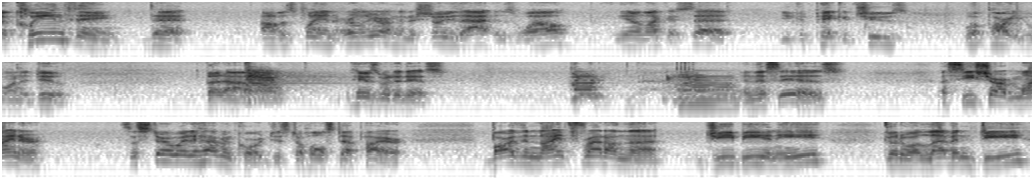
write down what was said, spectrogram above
The clean thing that I was playing earlier, I'm going to show you that as well. You know, like I said, you can pick and choose what part you want to do. But um, here's what it is. And this is a C sharp minor. It's a Stairway to Heaven chord, just a whole step higher. Bar the ninth fret on the G, B, and E. Go to 11D.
